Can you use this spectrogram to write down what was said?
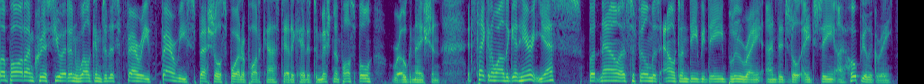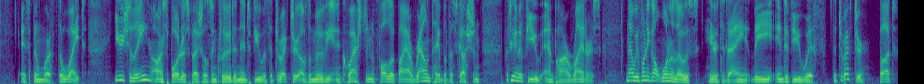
Hello, Pod. I'm Chris Hewitt, and welcome to this very, very special spoiler podcast dedicated to Mission Impossible Rogue Nation. It's taken a while to get here, yes, but now as the film is out on DVD, Blu ray, and digital HD, I hope you'll agree it's been worth the wait. Usually, our spoiler specials include an interview with the director of the movie in question, followed by a roundtable discussion between a few Empire writers. Now, we've only got one of those here today the interview with the director, but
